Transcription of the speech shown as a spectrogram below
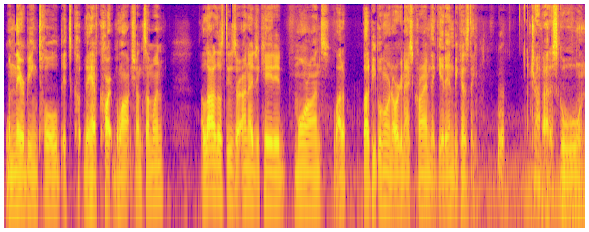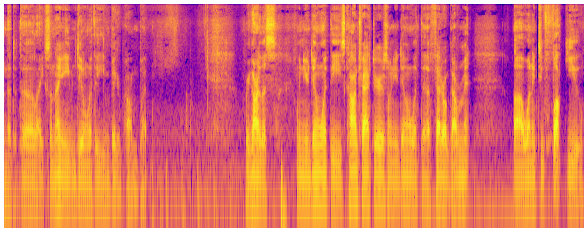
when they're being told it's they have carte blanche on someone, a lot of those dudes are uneducated morons. A lot of a lot of people who are in organized crime they get in because they drop out of school and da, da, da, like so now you're even dealing with an even bigger problem but regardless when you're dealing with these contractors when you're dealing with the federal government uh, wanting to fuck you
